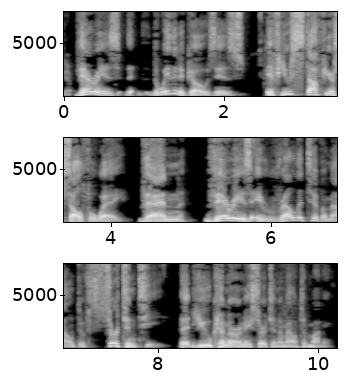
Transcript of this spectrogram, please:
yep. there is, the, the way that it goes is if you stuff yourself away, then there is a relative amount of certainty that you can earn a certain amount of money.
